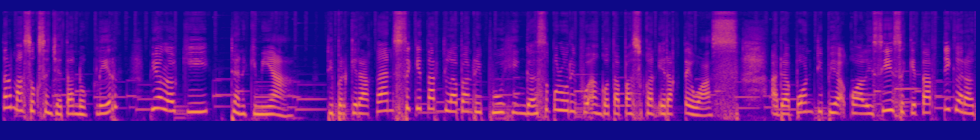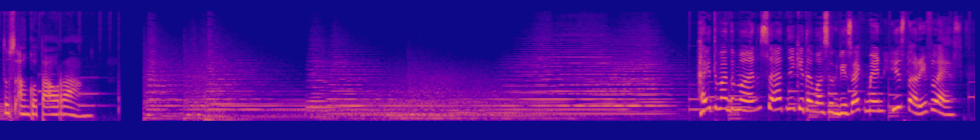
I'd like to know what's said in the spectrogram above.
termasuk senjata nuklir, biologi, dan kimia. Diperkirakan sekitar 8.000 hingga 10.000 anggota pasukan Irak tewas. Adapun di pihak koalisi sekitar 300 anggota orang. Hai teman-teman, saatnya kita masuk di segmen History Flash.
